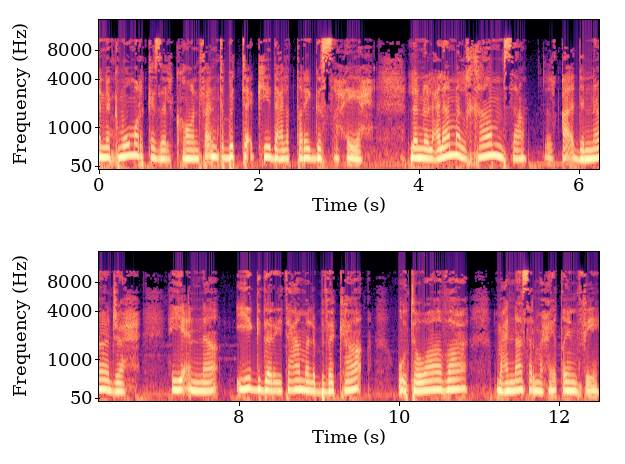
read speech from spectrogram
أنك مو مركز الكون فأنت بالتأكيد على الطريق الصحيح. لأنه العلامة الخامسة للقائد الناجح هي أنه يقدر يتعامل بذكاء وتواضع مع الناس المحيطين فيه.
